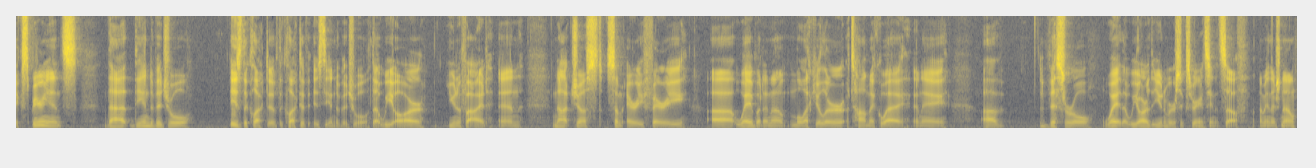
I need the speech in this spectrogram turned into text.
experience that the individual is the collective, the collective is the individual, that we are unified and not just some airy fairy uh, way, but in a molecular, atomic way, in a uh, visceral way that we are the universe experiencing itself. I mean, there's no,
